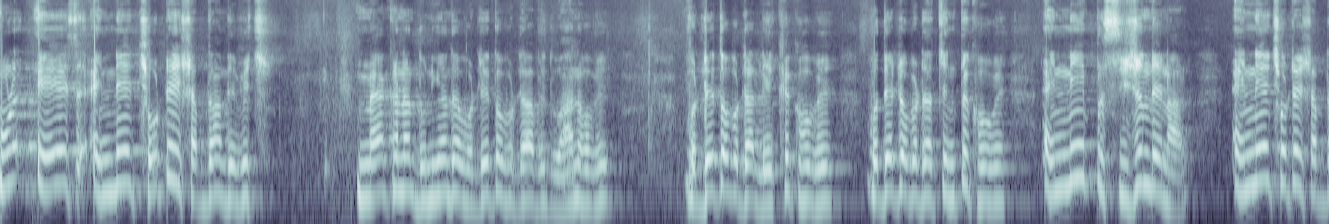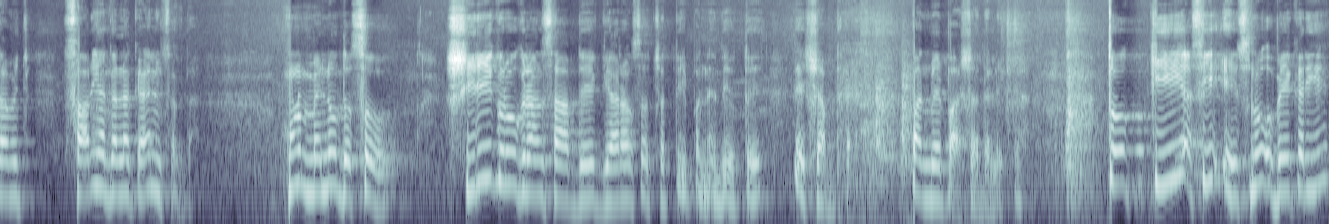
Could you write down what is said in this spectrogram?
ਹੁਣ ਇਸ ਇੰਨੇ ਛੋਟੇ ਸ਼ਬਦਾਂ ਦੇ ਵਿੱਚ ਮੈਂ ਕਹਿੰਦਾ ਦੁਨੀਆ ਦਾ ਵੱਡੇ ਤੋਂ ਵੱਡਾ ਵਿਦਵਾਨ ਹੋਵੇ, ਵੱਡੇ ਤੋਂ ਵੱਡਾ ਲੇਖਕ ਹੋਵੇ ਵੱਡੇ ਤੋਂ ਵੱਡਾ ਚਿੰਤਕ ਹੋਵੇ, ਇੰਨੀ ਪ੍ਰੈਸੀਜਨ ਦੇ ਨਾਲ, ਇੰਨੇ ਛੋਟੇ ਸ਼ਬਦਾਂ ਵਿੱਚ ਸਾਰੀਆਂ ਗੱਲਾਂ ਕਹਿ ਨਹੀਂ ਸਕਦਾ। ਹੁਣ ਮੈਨੂੰ ਦੱਸੋ, ਸ੍ਰੀ ਗੁਰੂ ਗ੍ਰੰਥ ਸਾਹਿਬ ਦੇ 1136 ਪੰਨੇ ਦੇ ਉੱਤੇ ਇਹ ਸ਼ਬਦ ਹੈ, ਪੰਜਵੇਂ ਪਾਤਸ਼ਾਹ ਦਾ ਲਿਖਿਆ ਤੋ ਕੀ ਅਸੀਂ ਇਸ ਨੂੰ ਉਬੇ ਕਰੀਏ?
